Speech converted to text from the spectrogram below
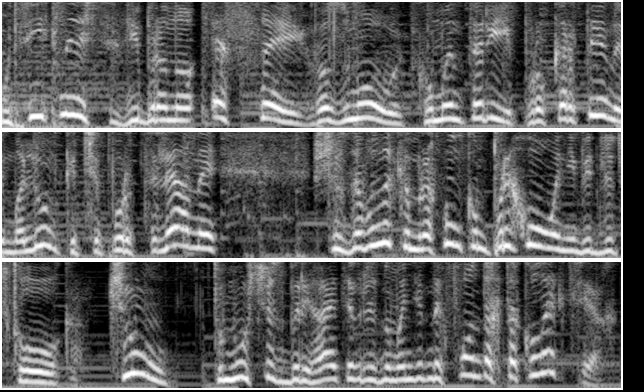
У цій книжці зібрано есеї, розмови, коментарі про картини, малюнки чи порцеляни, що за великим рахунком приховані від людського ока. Чому? Тому що зберігаються в різноманітних фондах та колекціях.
